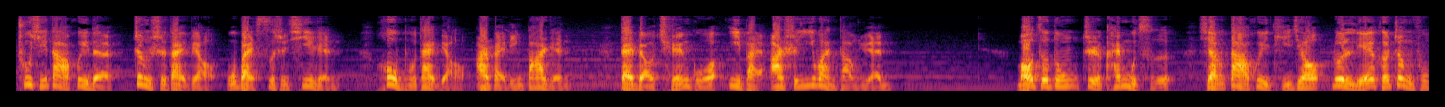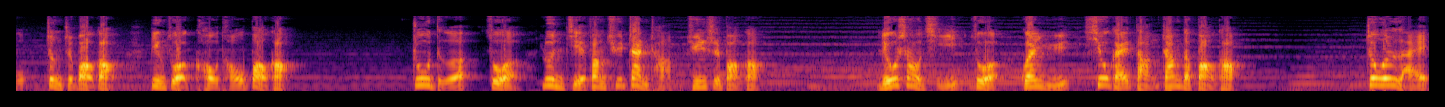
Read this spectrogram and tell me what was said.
出席大会的正式代表五百四十七人，候补代表二百零八人，代表全国一百二十一万党员。毛泽东致开幕词，向大会提交《论联合政府政治报告》，并作口头报告。朱德作《论解放区战场军事报告》，刘少奇作关于修改党章的报告。周恩来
